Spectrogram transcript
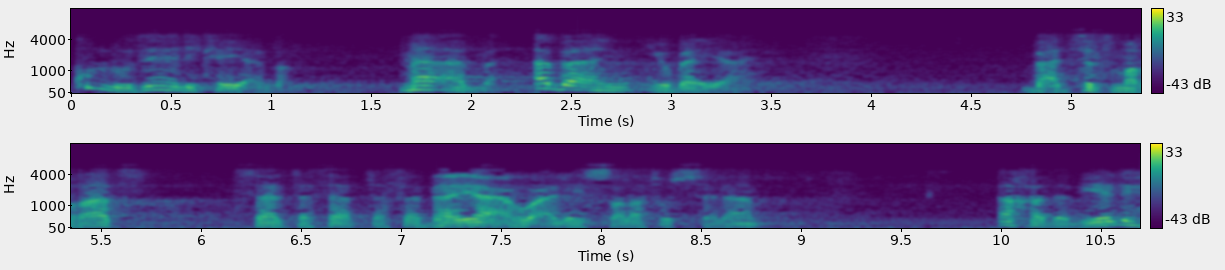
كل ذلك يأبى. ما أبى, أبى أن يبايعه. بعد ثلاث مرات ثالثة ثابتة فبايعه عليه الصلاة والسلام. أخذ بيده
